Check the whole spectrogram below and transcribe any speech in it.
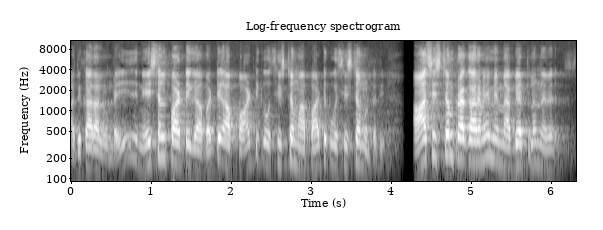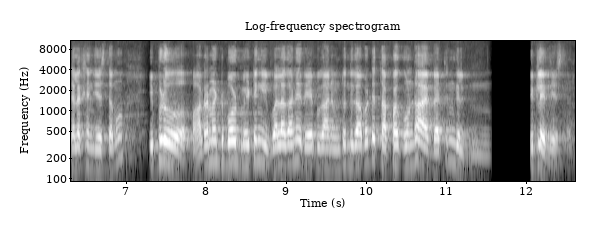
అధికారాలు ఉన్నాయి ఇది నేషనల్ పార్టీ కాబట్టి ఆ పార్టీకి ఒక సిస్టమ్ ఆ పార్టీకి ఒక సిస్టమ్ ఉంటుంది. ఆ సిస్టమ్ ప్రకారమే మేము అభ్యర్థులను సెలక్షన్ చేస్తాము. ఇప్పుడు పార్లమెంట్ బోర్డు మీటింగ్ ఇవ్వాల కానీ రేపు కానీ ఉంటుంది కాబట్టి తప్పకుండా ఆ అభ్యర్థిని డిక్లేర్ చేస్తారు.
